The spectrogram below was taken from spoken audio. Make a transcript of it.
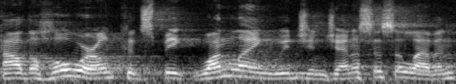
how the whole world could speak one language in Genesis 11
